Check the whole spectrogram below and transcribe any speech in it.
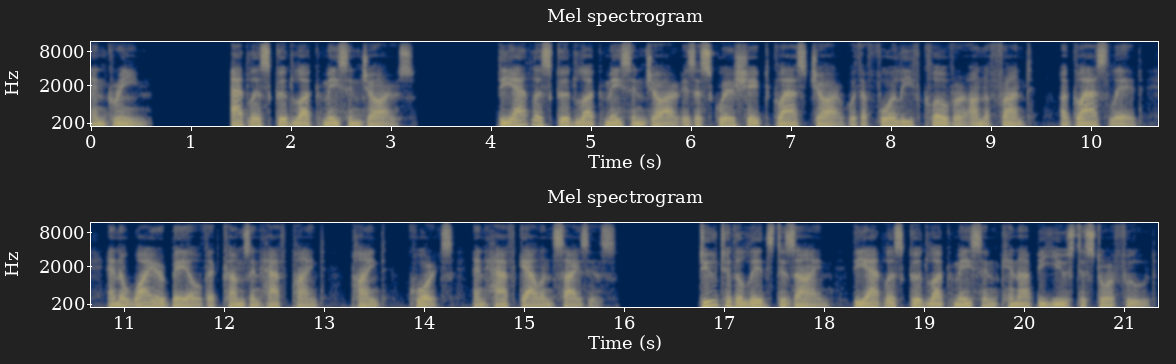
and green. Atlas Good Luck Mason Jars The Atlas Good Luck Mason Jar is a square-shaped glass jar with a four-leaf clover on the front, a glass lid, and a wire bail that comes in half-pint, pint, quarts, and half-gallon sizes. Due to the lid's design, the Atlas Good Luck Mason cannot be used to store food.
